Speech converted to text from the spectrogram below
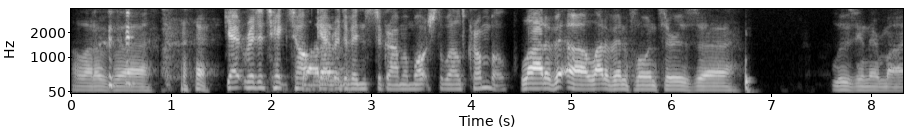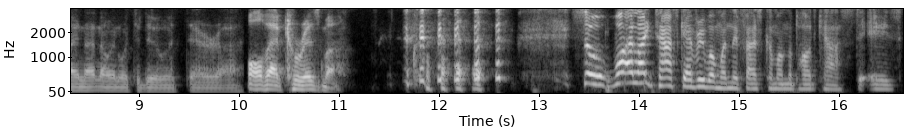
a lot of uh, Get rid of TikTok, get rid of Instagram, and watch the world crumble. A lot of uh, a lot of influencers uh, losing their mind, not knowing what to do with their uh, all that charisma. So, what I like to ask everyone when they first come on the podcast is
